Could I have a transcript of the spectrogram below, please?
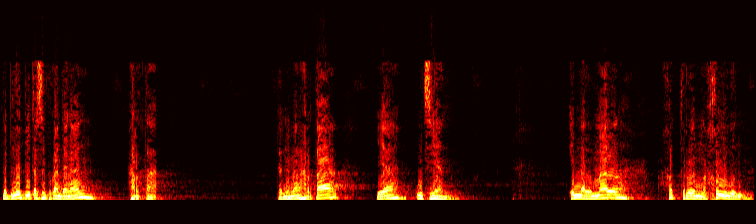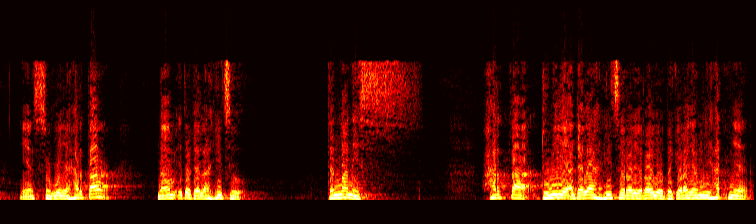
Lebih-lebih tersibukkan dengan harta. Dan memang harta ya ujian. Innal mal hadrun khulwun. Ya, sesungguhnya harta nam itu adalah hijau dan manis. Harta dunia adalah hijau royo-royo bagi orang yang melihatnya.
